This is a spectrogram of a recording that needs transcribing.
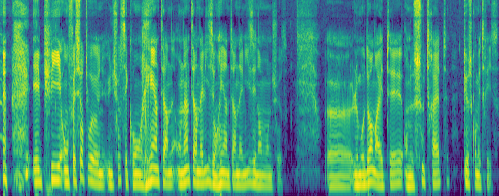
et puis, on fait surtout une, chose, c'est qu'on on internalise et on réinternalise énormément de choses. Euh, le mot d'ordre a été on ne sous-traite que ce qu'on maîtrise.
